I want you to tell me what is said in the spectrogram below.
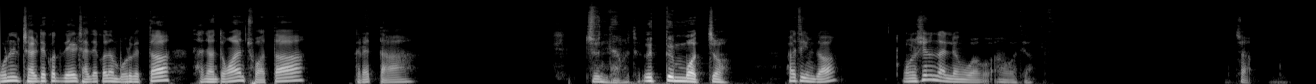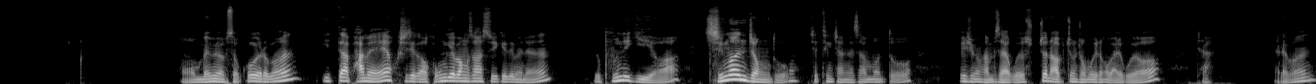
오늘 잘 됐거든 내일 잘 됐거든 모르겠다. 4년 동안 좋았다. 그랬다. 준네 멋져. 으뜸 멋져. 화이팅입니다. 오늘 쉬는 날이라는 거한것 같아요. 자. 어, 매매 없었고 여러분 이따 밤에 혹시 제가 공개 방송 할 수 있게 되면은 이 분위기와 증언 정도 채팅창에서 한번 또 해주시면 감사하고요. 숫자나 업종 정보 이런 거 말고요. 자, 여러분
